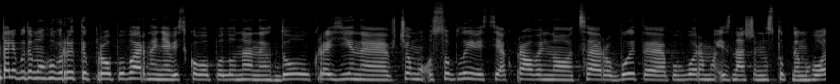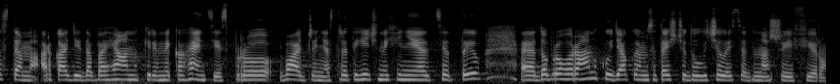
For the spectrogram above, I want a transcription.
Далі будемо говорити про повернення військовополонених до України. В чому особливість, як правильно це робити? Поговоримо із нашим наступним гостем Аркадій Дабагян, керівник агенції з провадження стратегічних ініціатив. Е, Доброго ранку. Дякуємо за те, що долучилися до нашого ефіру.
